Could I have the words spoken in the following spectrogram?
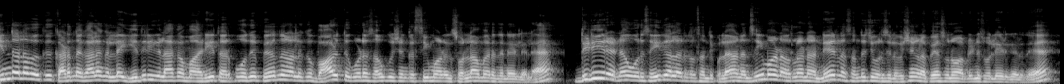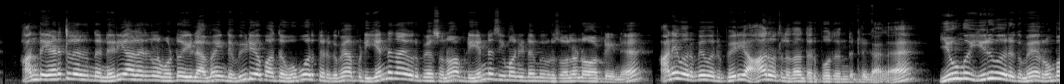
இந்த அளவுக்கு கடந்த காலங்களில் எதிரிகளாக மாறி தற்போது பிறந்தநாளுக்கு வாழ்த்து கூட சவுக்கு சங்கர் சீமானுக்கு சொல்லாமல் இருந்த நிலையில் திடீரென ஒரு செய்தியாளர்கள் சந்திப்பில் அந்த சீமான் அவர்களை நான் நேரில் சந்திச்சு ஒரு சில விஷயங்களை பேசணும் அப்படின்னு சொல்லியிருக்கிறது. அந்த இடத்துல இருந்த நெறியாளர்கள் மட்டும் இல்லாமல் இந்த வீடியோ பார்த்த ஒவ்வொருத்தருக்குமே அப்படி என்னதான் இவர் பேசணும்? அப்படி என்ன சீமானிடம் இவர் சொல்லணும்? அப்படின்னு அனைவருமே ஒரு பெரிய ஆர்வத்தில் தான் தற்போது இருந்துட்டு இருக்காங்க. இவங்க இருவருக்குமே ரொம்ப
